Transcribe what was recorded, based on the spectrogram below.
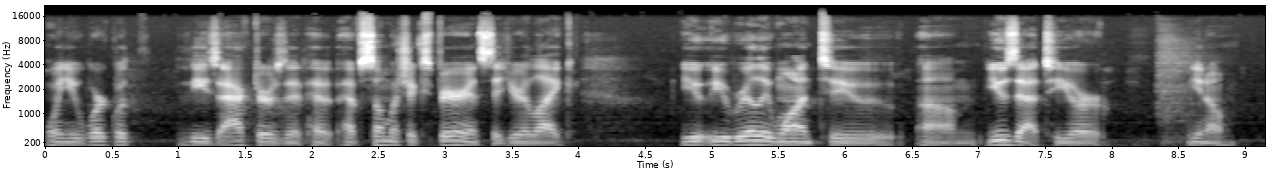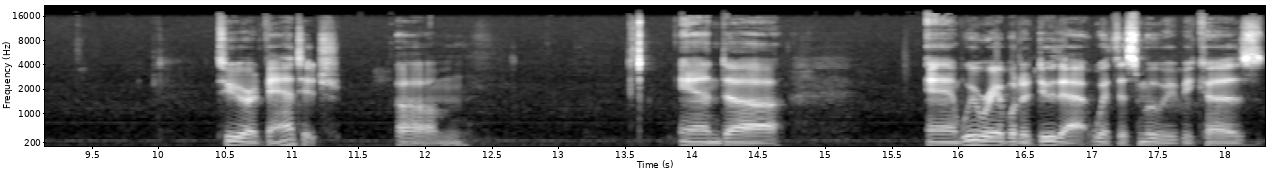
when you work with these actors that have, have so much experience that you're like, you you really want to um, use that to your, you know, to your advantage. Um, and uh, and we were able to do that with this movie because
